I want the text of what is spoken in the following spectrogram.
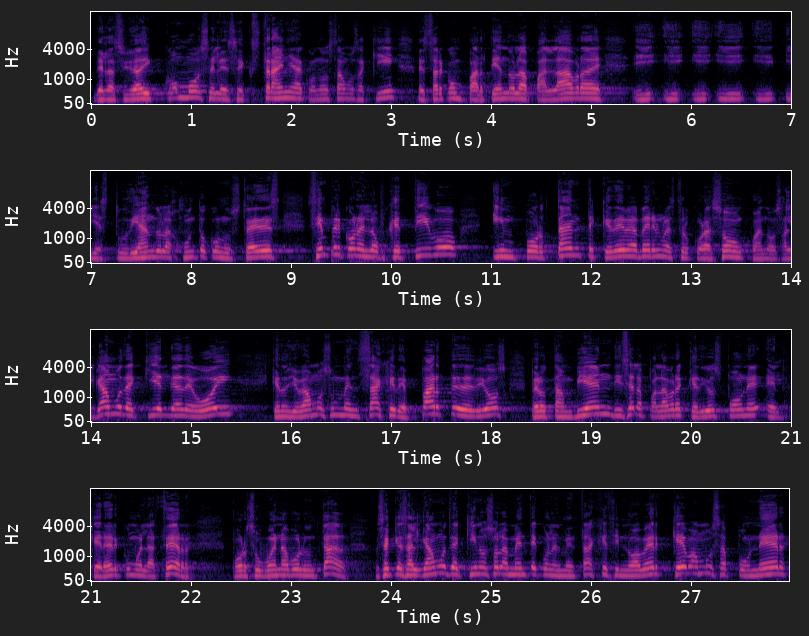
de la ciudad y cómo se les extraña cuando estamos aquí, estar compartiendo la palabra y, y, y, y estudiándola junto con ustedes, siempre con el objetivo importante que debe haber en nuestro corazón cuando salgamos de aquí el día de hoy, que nos llevamos un mensaje de parte de Dios, pero también dice la palabra que Dios pone el querer como el hacer por su buena voluntad. O sea que salgamos de aquí no solamente con el mensaje, sino a ver qué vamos a poner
